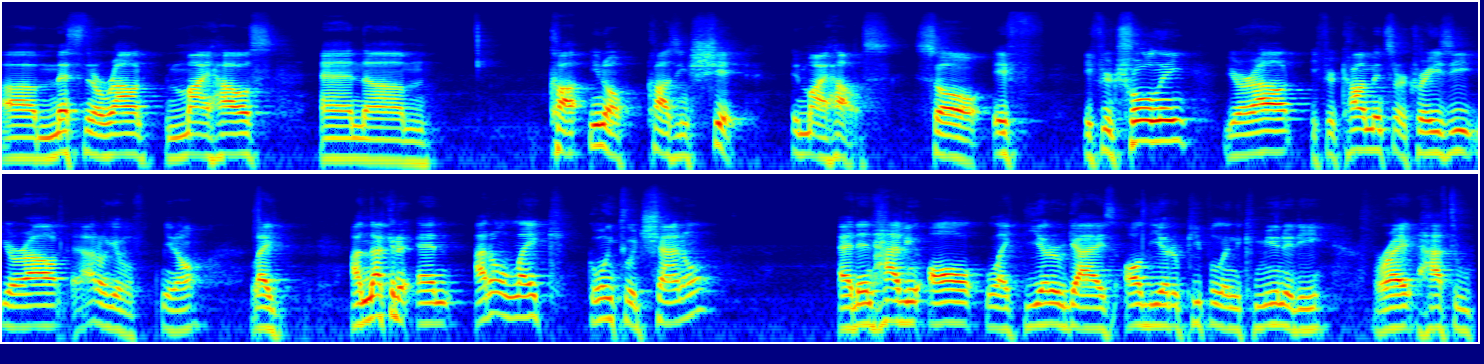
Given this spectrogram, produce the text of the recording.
uh, messing around in my house and um, you know causing shit in my house. So if if you're trolling, you're out. If your comments are crazy, you're out. I don't give a, you know, like I'm not gonna, and I don't like going to a channel and then having all like the other guys, all the other people in the community, right, have to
